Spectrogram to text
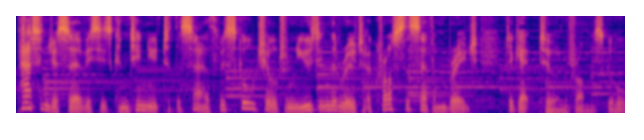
Passenger services continued to the south, with school children using the route across the Severn Bridge to get to and from school.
